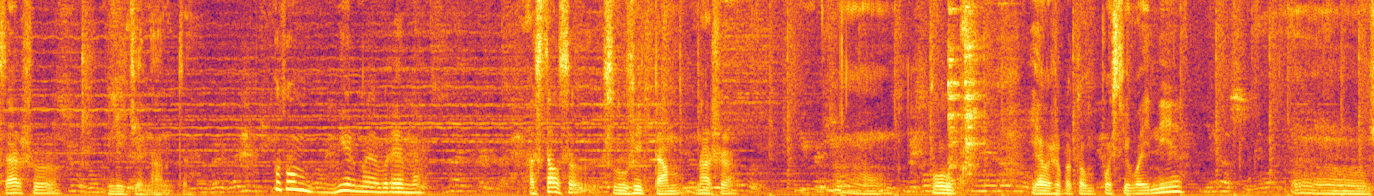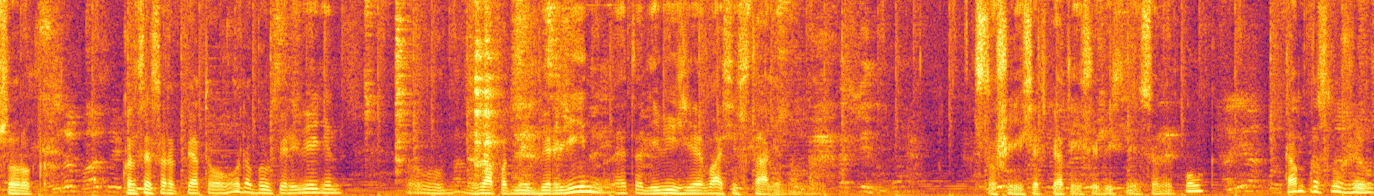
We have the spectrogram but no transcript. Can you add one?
старшего лейтенанта. Потом в мирное время остался служить там наша полк. Я уже потом после войны в 40, в конце 45 года был переведен в Западный Берлин, это дивизия Васи Сталина. был. 165-й истребительный полк. Там прослужил,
